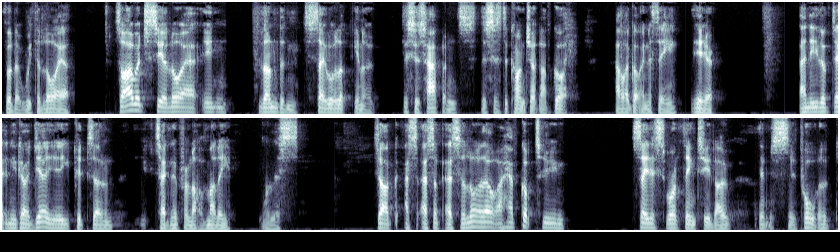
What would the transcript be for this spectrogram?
for the with the lawyer. So I went to see a lawyer in London to say, "Well, look, you know, this has happened. This is the contract I've got. Have I got anything here?" And he looked at it and he goes, "Yeah, you could, um, you could take them for a lot of money on this." So as as a, as a lawyer, though, I have got to say this one thing to you, though. I think this is important.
